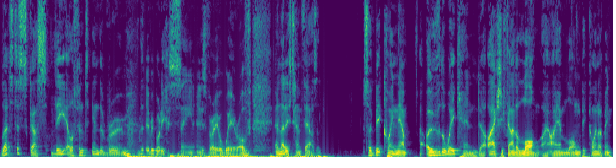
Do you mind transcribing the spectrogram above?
Let's discuss the elephant in the room that everybody has seen and is very aware of, and that is 10,000. So Bitcoin now, uh, over the weekend, uh, I actually found a long. I, I am long Bitcoin. I've been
